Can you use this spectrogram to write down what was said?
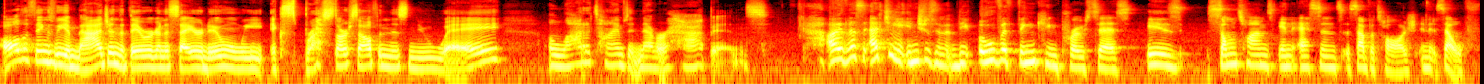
All the things we imagined that they were going to say or do when we expressed ourselves in this new way, a lot of times it never happens. Uh, that's actually interesting that the overthinking process is sometimes, in essence, a sabotage in itself.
